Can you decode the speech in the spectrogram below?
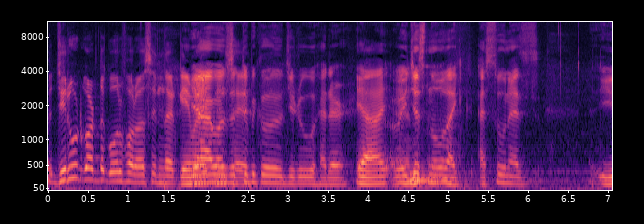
Giroud got the goal for us in that game. yeah, I it was a say. typical Giroud header. Yeah, I- we just know like as soon as you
